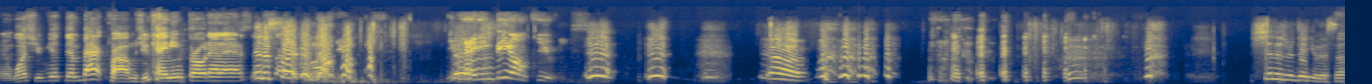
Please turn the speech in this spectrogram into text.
And once you get them back problems, you can't even throw that ass In a circle. like you, you can't even be on cuties. Yo. Shit is ridiculous. Son.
